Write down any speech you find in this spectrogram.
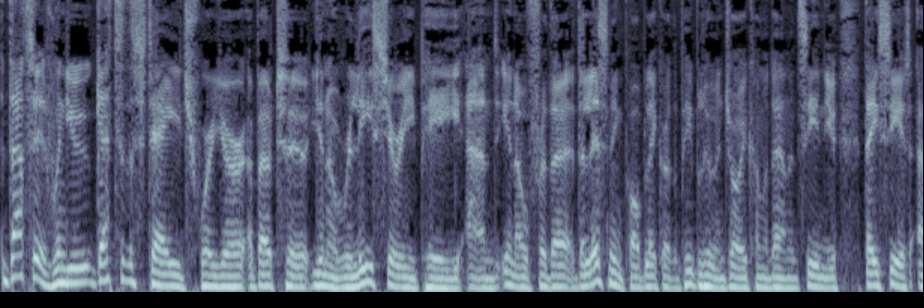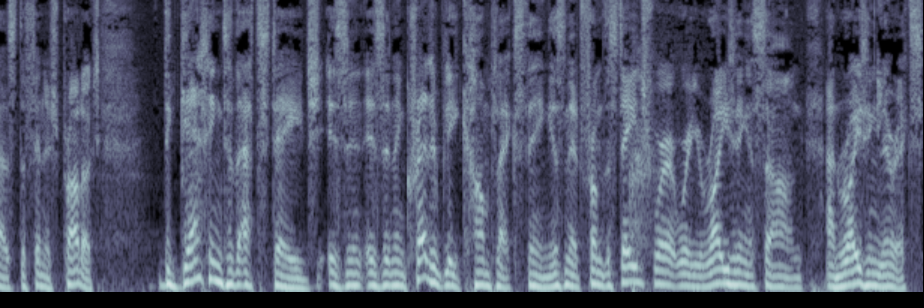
That's it. When you get to the stage where you're about to, you know, release your EP, and you know, for the the listening public or the people who enjoy coming down and seeing you, they see it as the finished product. The getting to that stage is an, is an incredibly complex thing, isn't it? From the stage where, where you're writing a song and writing lyrics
